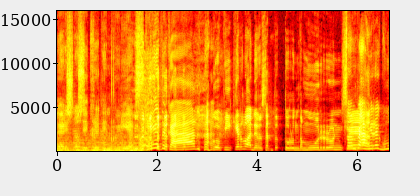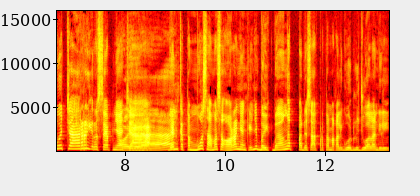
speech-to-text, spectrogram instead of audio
There is no secret ingredients, gitu kan? gue pikir lu ada resep tu- turun temurun Sampai akhirnya gue cari resepnya, Oh, Ca. ya? Dan ketemu sama seorang yang kayaknya baik banget pada saat pertama kali gue dulu jualan di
